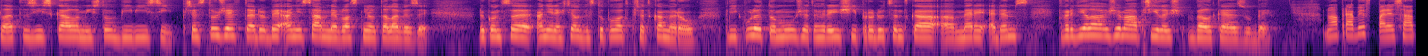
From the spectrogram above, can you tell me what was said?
let získal místo v BBC, přestože v té době ani sám nevlastnil televizi. Dokonce ani nechtěl vystupovat před kamerou. Prý kvůli tomu, že tehdejší producentka Mary Adams tvrdila, že má příliš velké zuby. No a právě v 50.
